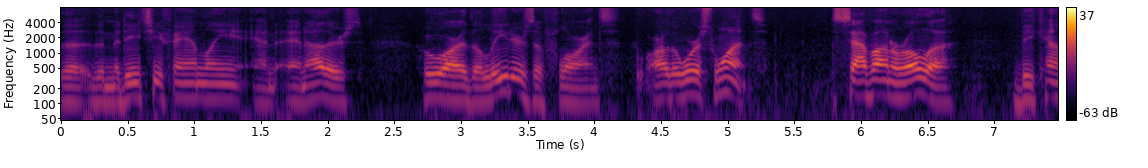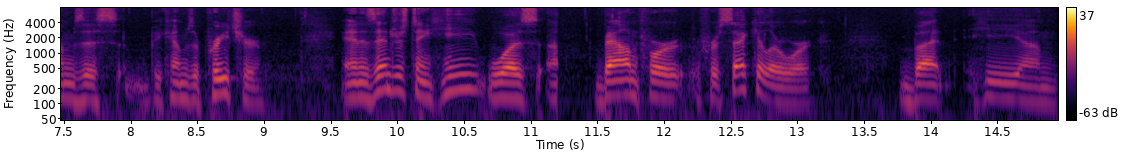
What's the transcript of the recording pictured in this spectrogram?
the the Medici family and and others who are the leaders of Florence are the worst ones. Savonarola becomes, this, becomes a preacher. And it's interesting, he was uh, bound for, for secular work, but he um,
